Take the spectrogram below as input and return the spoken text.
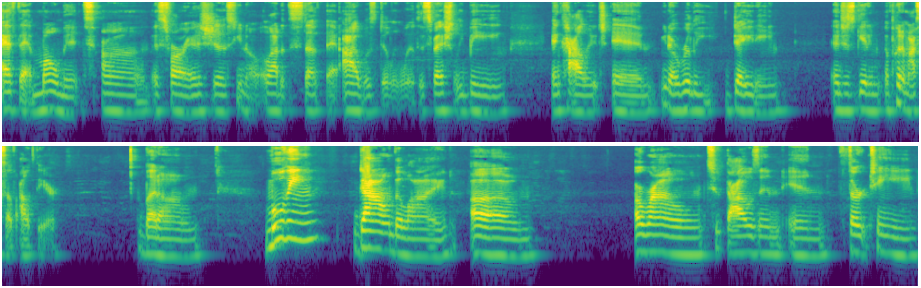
at that moment, um, as far as just, you know, a lot of the stuff that I was dealing with, especially being in college and, you know, really dating and just getting and putting myself out there. But um moving down the line, um around 2013,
